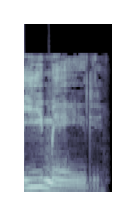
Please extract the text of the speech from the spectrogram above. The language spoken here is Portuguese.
e-mail.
